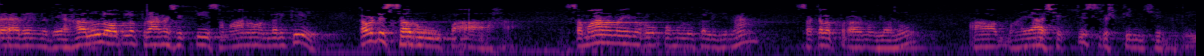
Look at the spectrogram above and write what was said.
తయారైన దేహాలు లోపల ప్రాణశక్తి సమానం అందరికీ. కాబట్టి స్వరూపాహ సమానమైన రూపములు కలిగిన సకల ప్రాణులను ఆ మాయాశక్తి సృష్టించింది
